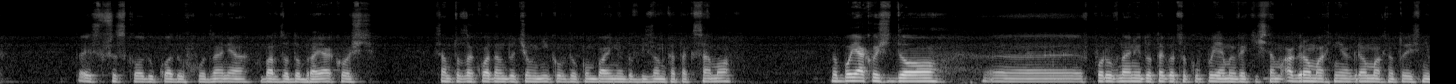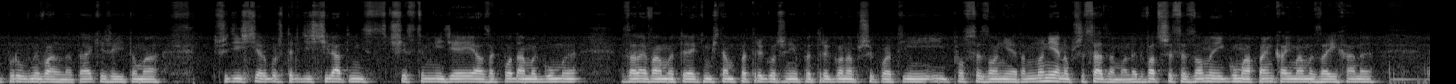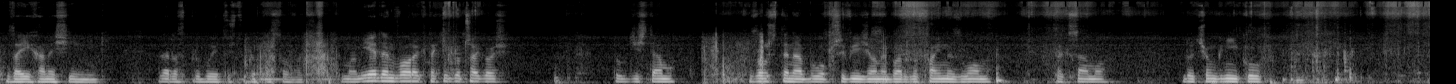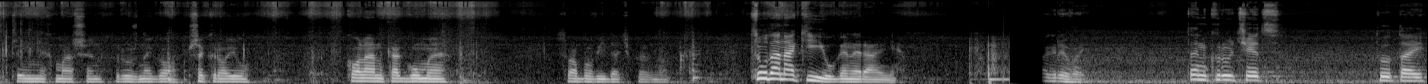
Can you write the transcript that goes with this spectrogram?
To jest wszystko od układów chłodzenia, bardzo dobra jakość. Sam to zakładam do ciągników, do kombajnu, do bizonka tak samo. No bo jakość do e, w porównaniu do tego co kupujemy w jakichś tam agromach, nie agromach, no to jest nieporównywalne, tak? Jeżeli to ma 30 albo 40 lat i nic się z tym nie dzieje, a zakładamy gumy, zalewamy to jakimś tam Petrygo czy nie Petrygo na przykład i, i po sezonie tam, no nie no przesadzam, ale 2-3 sezony i guma pęka i mamy zajechane, zajechane silniki. Zaraz spróbuję coś tu dopasować. Tu mam jeden worek takiego czegoś. Tu gdzieś tam z Olsztyna było przywiezione bardzo fajny złom. Tak samo do ciągników czy innych maszyn różnego przekroju. Kolanka, gumę. Słabo widać pewno. Cuda na kiju generalnie. Nagrywaj. Ten kruciec tutaj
